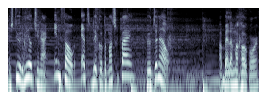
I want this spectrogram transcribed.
en stuur een mailtje naar info@blikopdemaatschappij.nl. Maar bellen mag ook hoor.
